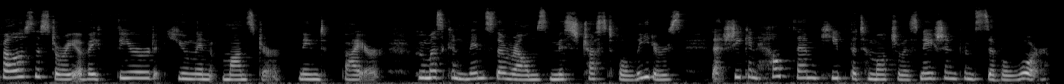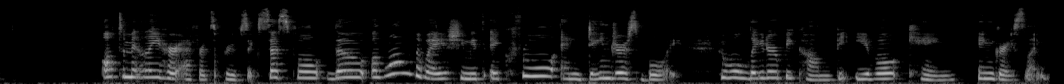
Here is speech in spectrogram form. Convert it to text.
follows the story of a feared human monster named Fire, who must convince the realm's mistrustful leaders that she can help them keep the tumultuous nation from civil war. Ultimately, her efforts prove successful, though along the way she meets a cruel and dangerous boy who will later become the evil king in Graceling.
